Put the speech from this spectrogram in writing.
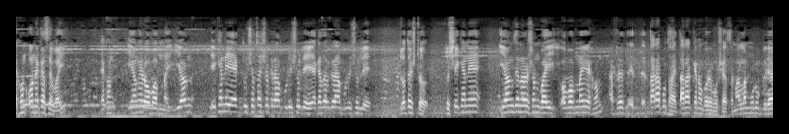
এখন অনেক আছে ভাই। এখন ইয়ং এর অভাব নাই। ইয়ং এখানে এক দুশো চারশো গ্রাম পুলিশ হলে এক হাজার গ্রাম পুলিশ হলে যথেষ্ট। তো সেখানে ইয়ং জেনারেশন ভাই অভাব নাই এখন। আসলে তারা কোথায়? তারা কেন করে বসে আছে? মানলাম মুরব্বীরা।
